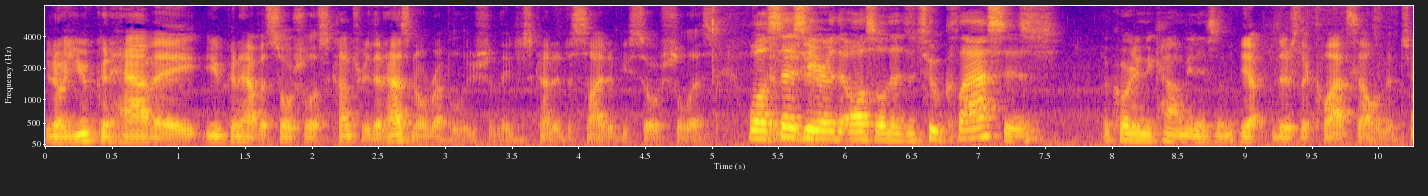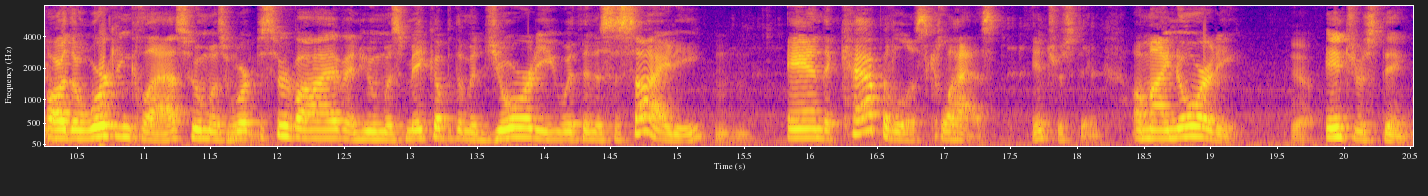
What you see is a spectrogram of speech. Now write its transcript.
You know, you could have a you can have a socialist country that has no revolution. They just kind of decide to be socialist. well, it says here also that the two classes, according to communism, Yep, there's the class element too. are the working class who must work to survive and who must make up the majority within a society, Mm-hmm. and the capitalist class. Interesting. A minority. yeah. Interesting.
